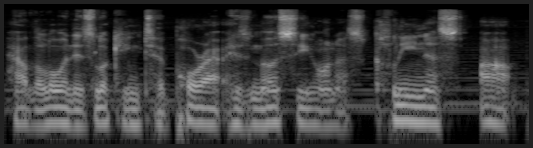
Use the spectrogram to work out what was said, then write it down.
How the Lord is looking to pour out his mercy on us, clean us up,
